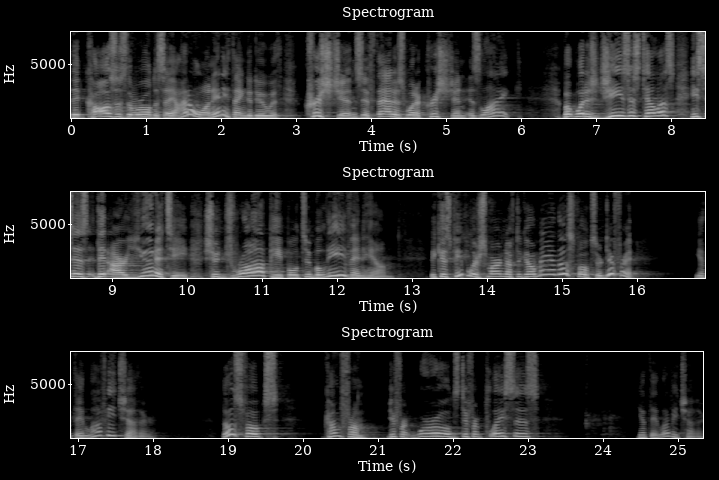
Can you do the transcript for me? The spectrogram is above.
that causes the world to say, I don't want anything to do with Christians if that is what a Christian is like. But what does Jesus tell us? He says that our unity should draw people to believe in Him because people are smart enough to go, man, those folks are different yet they love each other. Those folks come from different worlds, different places, yet they love each other.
